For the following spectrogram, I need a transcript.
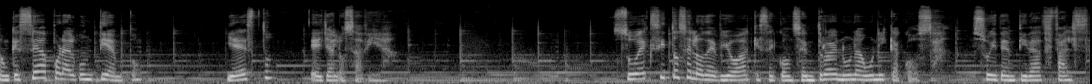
aunque sea por algún tiempo, y esto ella lo sabía. Su éxito se lo debió a que se concentró en una única cosa, su identidad falsa.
